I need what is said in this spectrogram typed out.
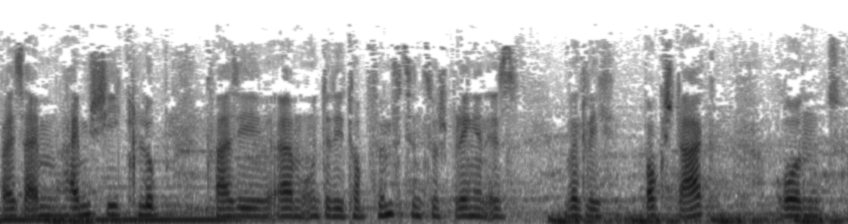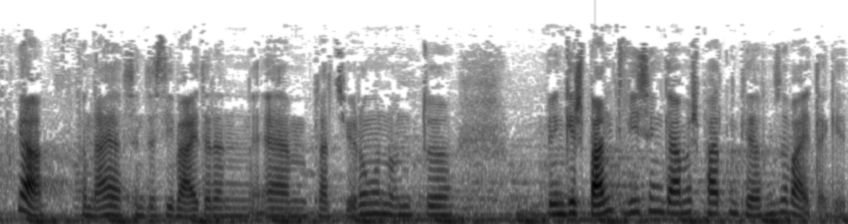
bei seinem Heimskiclub quasi ähm, unter die Top 15 zu springen, ist wirklich bockstark. Und ja, von daher sind es die weiteren ähm, Platzierungen und äh, bin gespannt, wie es in Garmisch-Partenkirchen so weitergeht.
